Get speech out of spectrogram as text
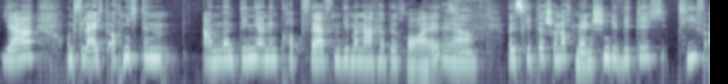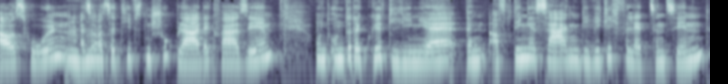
Ja, und vielleicht auch nicht den anderen Dinge an den Kopf werfen, die man nachher bereut. Ja. Weil es gibt ja schon auch Menschen, die wirklich tief ausholen, also aus der tiefsten Schublade quasi und unter der Gürtellinie dann auf Dinge sagen, die wirklich verletzend sind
